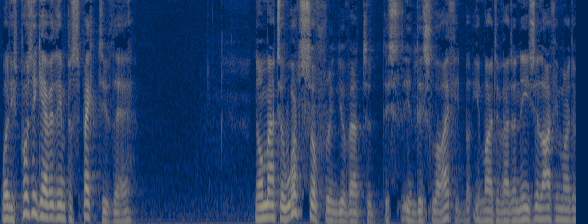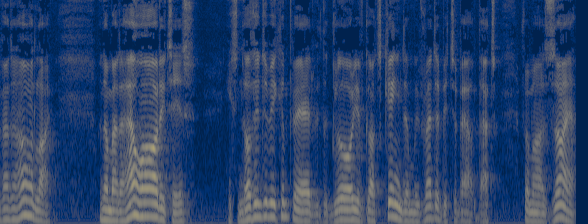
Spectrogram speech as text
Well, he's putting everything in perspective there. No matter what suffering you've had this, in this life, you might have had an easy life, you might have had a hard life. No matter how hard it is, it's nothing to be compared with the glory of God's kingdom. We've read a bit about that from Isaiah.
